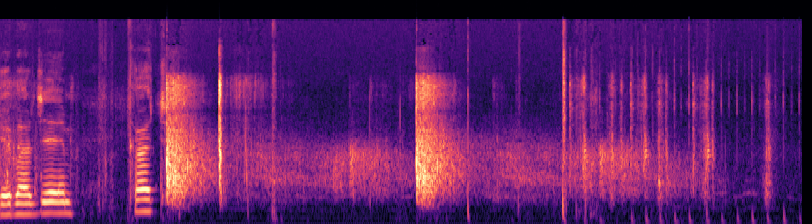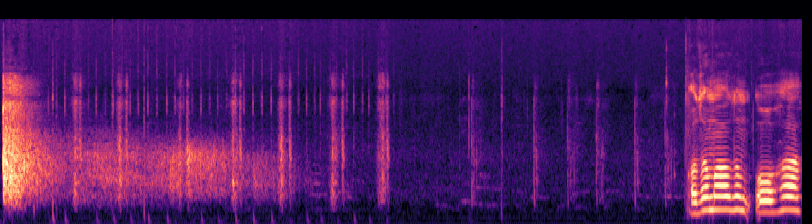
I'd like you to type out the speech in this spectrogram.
Gebereceğim. Kaç. Adam aldım. Oha.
